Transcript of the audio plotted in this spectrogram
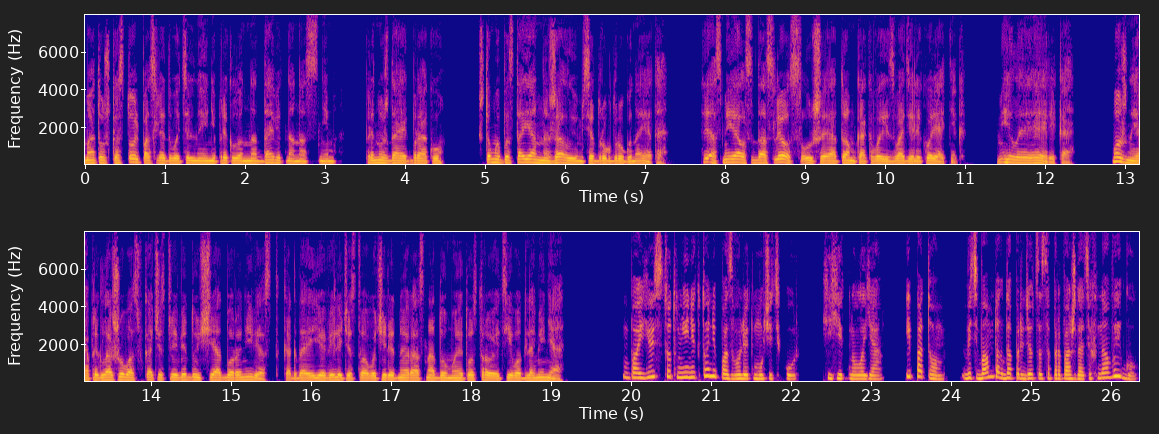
Матушка столь последовательно и непреклонно давит на нас с ним, принуждая к браку, что мы постоянно жалуемся друг другу на это. Я смеялся до слез, слушая о том, как вы изводили курятник. Милая Эрика, можно я приглашу вас в качестве ведущей отбора невест, когда ее величество в очередной раз надумает устроить его для меня?» «Боюсь, тут мне никто не позволит мучить кур», — хихикнула я. «И потом, ведь вам тогда придется сопровождать их на выгул.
